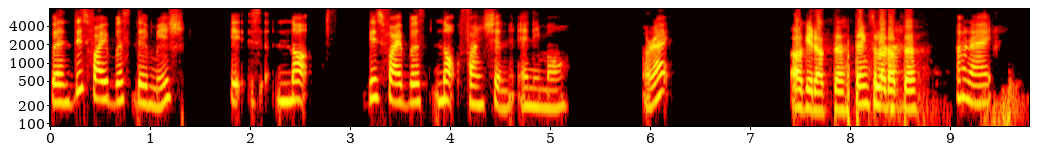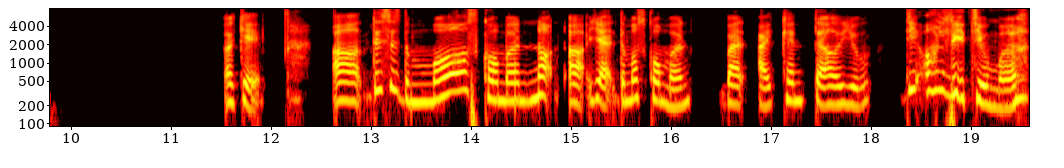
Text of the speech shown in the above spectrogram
When these fibers damage, it's not these fibers not function anymore. All right. Okay, doctor. Thanks a lot, doctor. All right. Okay. Uh, this is the most common, not, uh, yeah, the most common, but I can tell you the only tumor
